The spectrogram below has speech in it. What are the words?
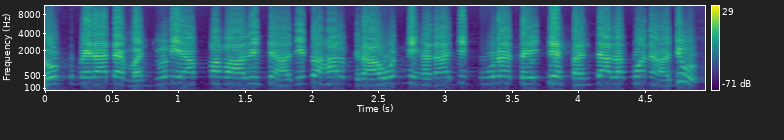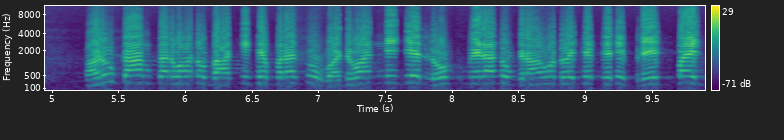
લોકમેળાને મંજૂરી આપવામાં આવી છે. હજી તો હાલ ગ્રાઉન્ડની હરાજી પૂર્ણ થઈ છે. સંચાલકોને હજુ ઘણું કામ કરવાનું બાકી છે, પરંતુ વઢવાણની જે લોકમેળાનું ગ્રાઉન્ડ હોય છે, તેની બ્રેક પાઇટ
